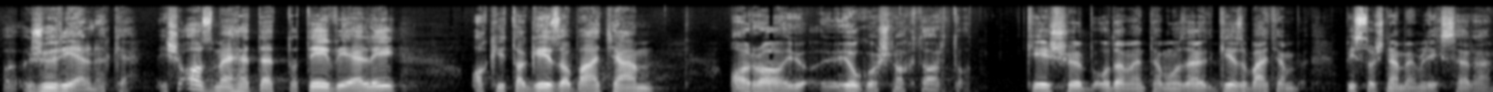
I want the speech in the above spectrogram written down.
a zsűri elnöke. És az mehetett a tévé elé, akit a Géza bátyám arra jogosnak tartott. Később oda mentem hozzá, Géza bátyám biztos nem emlékszel rá.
